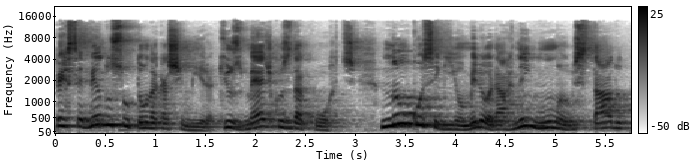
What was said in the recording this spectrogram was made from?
Percebendo o sultão da Caxemira que os médicos da corte não conseguiam melhorar nenhuma o estado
